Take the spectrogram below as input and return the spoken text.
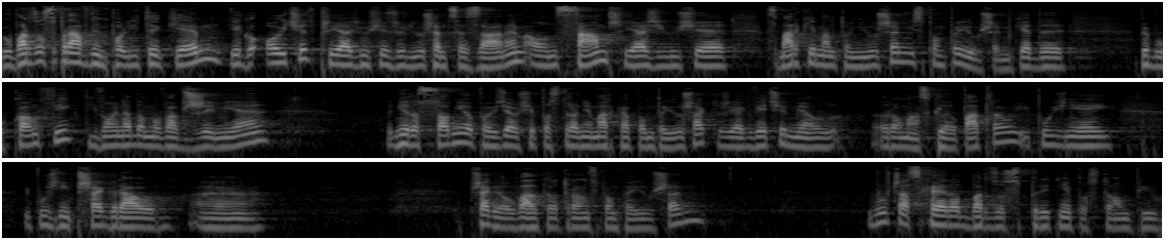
Był bardzo sprawnym politykiem. Jego ojciec przyjaźnił się z Juliuszem Cezarem, a on sam przyjaźnił się z Markiem Antoniuszem i z Pompejuszem. Kiedy wybuchł konflikt i wojna domowa w Rzymie, nierozsądnie opowiedział się po stronie Marka Pompejusza, który, jak wiecie, miał romans z Kleopatrą i później, i później przegrał, e, przegrał walkę o tron z Pompejuszem. Wówczas Herod bardzo sprytnie postąpił.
